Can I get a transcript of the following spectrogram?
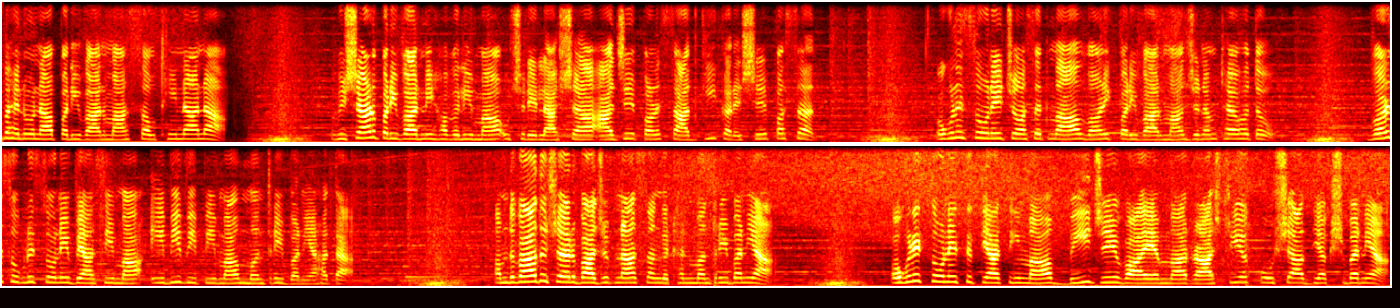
બહેનોના પરિવારમાં સૌથી નાના. વિશાળ પરિવારની હવેલીમાં ઉછરેલા શાહ આજે પણ સાદગી કરે છે પસંદ. ઓગણીસો ને ચોસઠમાં વણિક પરિવારમાં જન્મ થયો હતો. વર્ષ ઓગણીસો ને બ્યાસીમાં એબીવીપીમાં મંત્રી બન્યા હતા. અમદાવાદ શહેર ભાજપના સંગઠન મંત્રી બન્યા. ઓગણીસો ને સિત્યાસીમાં બીજેવાયએમમાં રાષ્ટ્રીય કોષાધ્યક્ષ બન્યા.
